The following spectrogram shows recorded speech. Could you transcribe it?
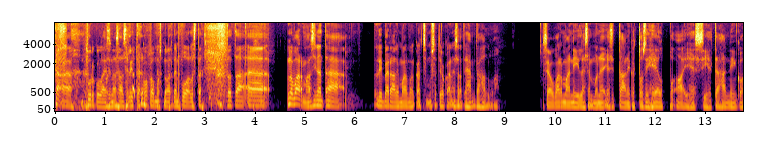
Turkulaisena saa selittää kokoomusnuorten puolesta. Tota, no varmaan siinä on tämä liberaali maailmankatsomus, että jokainen saa tehdä mitä haluaa se on varmaan niillä semmoinen, ja sitten tämä on niinku tosi helppo aihe siihen, tähän niinku,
